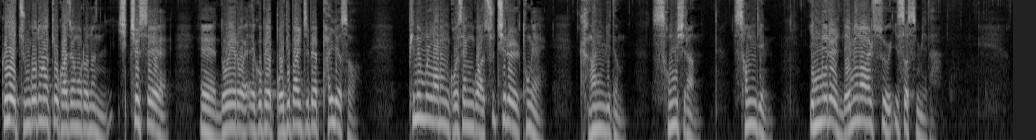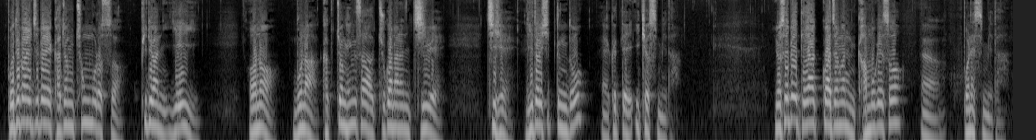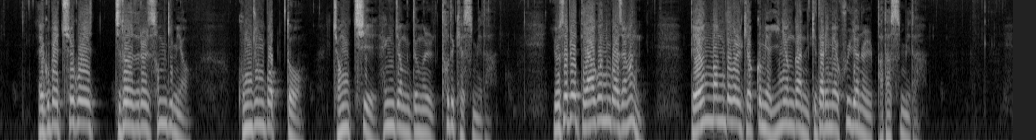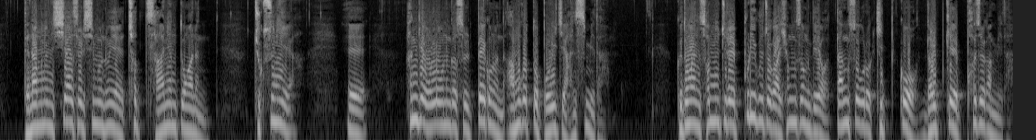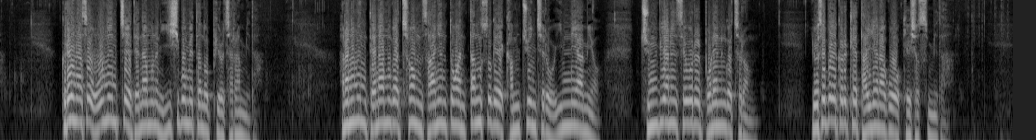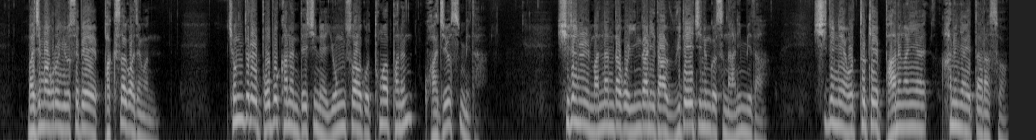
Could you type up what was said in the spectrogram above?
그의 중고등학교 과정으로는 17세에 노예로 애굽의 보디발 집에 팔려서 피눈물 나는 고생과 수치를 통해 강한 믿음, 성실함, 성김, 인내를 내면화할 수 있었습니다. 보디발 집의 가정 총무로서 필요한 예의, 언어, 문화, 각종 행사 주관하는 지혜, 지혜, 리더십 등도 그때 익혔습니다. 요셉의 대학 과정은 감옥에서 어, 보냈습니다. 애굽의 최고의 지도자들을 섬기며 궁중법도, 정치, 행정 등을 터득했습니다. 요셉의 대학원 과정은 배은망덕을 겪으며 2년간 기다림의 훈련을 받았습니다. 대나무는 씨앗을 심은 후에 첫 4년 동안은 죽순이 한개 올라오는 것을 빼고는 아무것도 보이지 않습니다. 그동안 섬유질의 뿌리 구조가 형성되어 땅 속으로 깊고 넓게 퍼져갑니다. 그러고 나서 5년째 대나무는 25m 높이로 자랍니다. 하나님은 대나무가 처음 4년 동안 땅 속에 감추인 채로 인내하며 준비하는 세월을 보내는 것처럼 요셉을 그렇게 단련하고 계셨습니다. 마지막으로 요셉의 박사 과정은 형들을 보복하는 대신에 용서하고 통합하는 과제였습니다. 시련을 만난다고 인간이 다 위대해지는 것은 아닙니다. 시련에 어떻게 반응하느냐에 따라서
